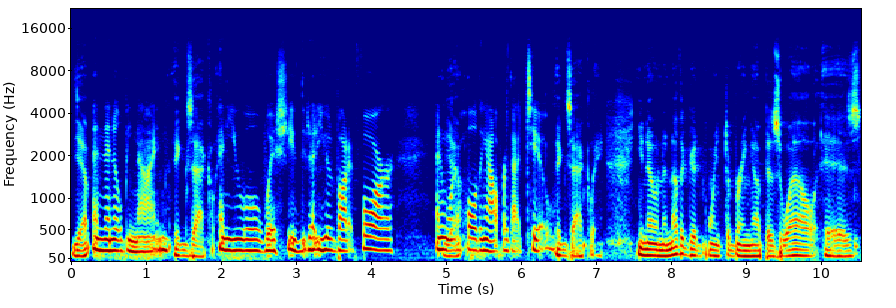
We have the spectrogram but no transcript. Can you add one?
Yep. and then it'll be 9. Exactly. And you will wish you that you had bought it 4 and Yeah. holding out for that too. Exactly. You know, and another good point to bring up as well is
